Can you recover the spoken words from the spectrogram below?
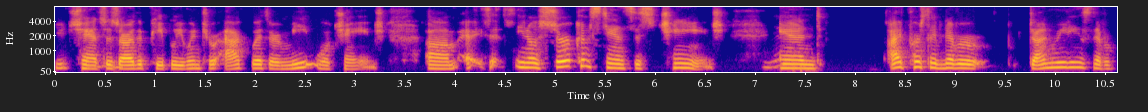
You, chances are the people you interact with or meet will change. Um, it's, you know circumstances change. And i personally have never done readings never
